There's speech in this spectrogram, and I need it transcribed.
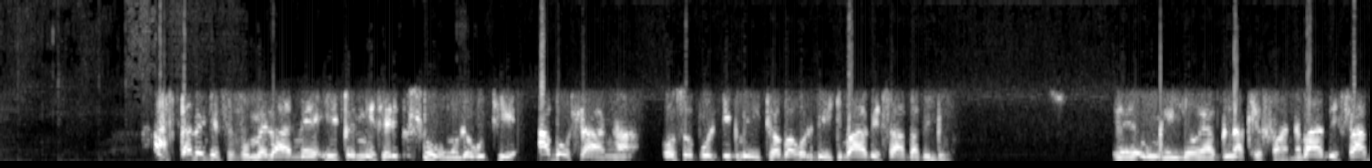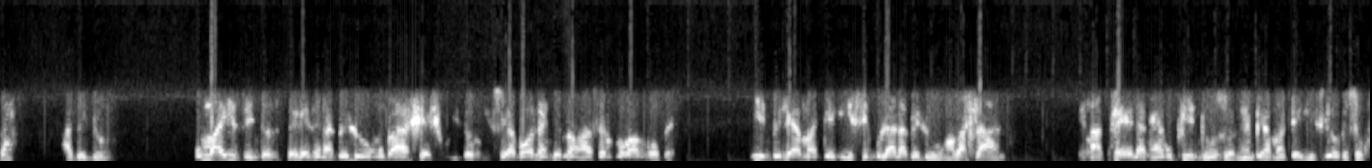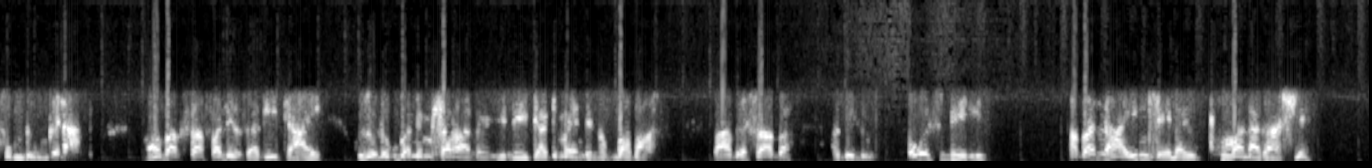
Asiqale nje sivumelane iqiniso elibuhlungu lokuthi abohlanga osopolitiki bethu abaholi bethu bayabesaba belungu. Eh ungqilo yakunakhefana bayabesaba abelungu. Uma izinto zibhekene nabelungu bayashesha ukuyilungisa. Uyabona nje mangase mfoka ngobe impilo yamatekisi ibulala abelungu abahlanu ingaphela ngeke uphinduzwe ngempi yamatekisi kuyobe sekufuna umlungu ke lapho ngoba kusafa lezakithi hayi kuzoloku kuba nemihlangano nje nezitatimende nokubabaza. Babesaba abelungu. Okwesibili abanayo indlela yokuxhumana kahle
